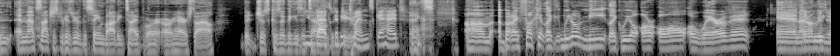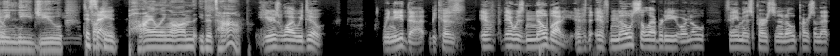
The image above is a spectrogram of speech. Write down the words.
and, and that's not just because we have the same body type or, or hairstyle, but just because I think he's a You guys talented could be dude. twins. Go ahead. Thanks. Um, but I fucking like we don't need like we are all aware of it, and I, think don't we think do. we need you To fucking it. piling on the top. Here's why we do. We need that because if there was nobody, if if no celebrity or no famous person or no person that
